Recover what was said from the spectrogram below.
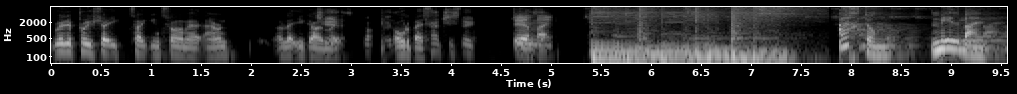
really appreciate you taking time out, Aaron. I'll let you go, Cheers. mate. All the best. Catch you soon. Cheers, mate. Achtung, Millwall.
